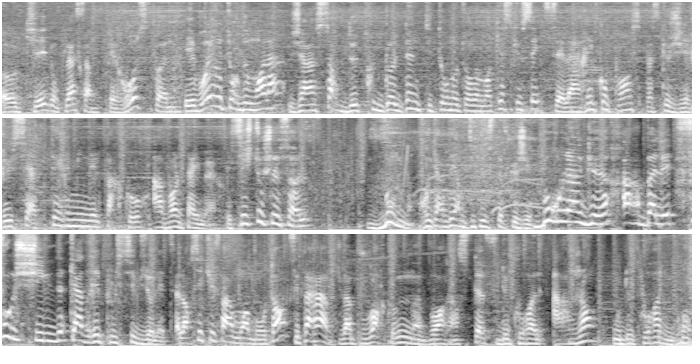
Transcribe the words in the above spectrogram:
Ok, donc là, ça me fait respawn. Et vous voyez autour de moi, là, j'ai un sorte de truc golden qui tourne autour de moi. Qu'est-ce que c'est? C'est la récompense parce que j'ai réussi à terminer le parcours avant le timer. Et si je touche le sol, Boum Regardez un petit peu le stuff que j'ai. Bourlingueur, arbalète, full shield, cadre répulsif violette. Alors si tu fais un moins bon temps, c'est pas grave. Tu vas pouvoir quand même avoir un stuff de couronne argent ou de couronne bronze.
